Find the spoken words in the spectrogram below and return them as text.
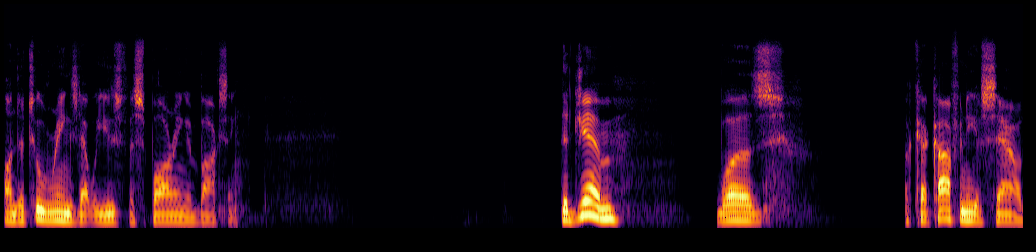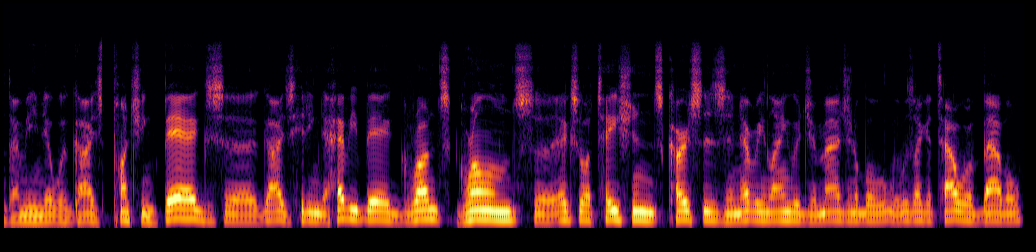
on the two rings that were used for sparring and boxing. The gym was a cacophony of sound. I mean, there were guys punching bags, uh, guys hitting the heavy bag, grunts, groans, uh, exhortations, curses in every language imaginable. It was like a Tower of Babel.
